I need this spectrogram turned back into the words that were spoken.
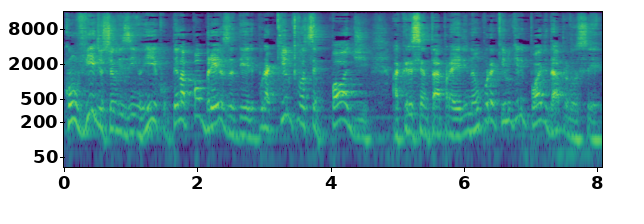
Convide o seu vizinho rico pela pobreza dele, por aquilo que você pode acrescentar para ele, não por aquilo que ele pode dar para você.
